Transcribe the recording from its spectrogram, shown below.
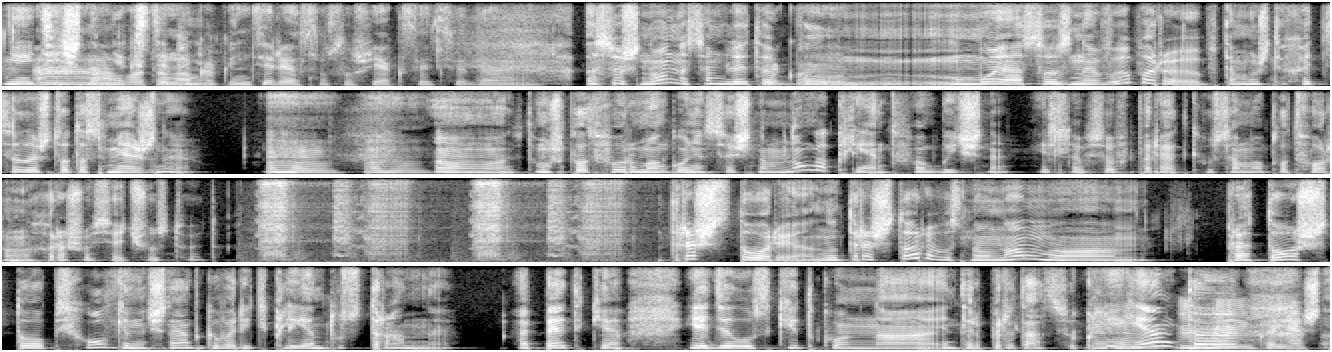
неэтично а, в вот степени. оно как интересно. Слушай, я, кстати, да. А, слушай, ну на самом деле это Прикольно. был мой осознанный выбор, потому что хотела что-то смежное. Угу, угу. Вот, потому что платформа гонит достаточно много клиентов обычно, если все в порядке, у самой платформы она хорошо себя чувствует. Трэш-история. Ну, трэш-история в основном а, про то, что психологи начинают говорить клиенту странное. Опять-таки, я делаю скидку на интерпретацию клиента, угу, конечно.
